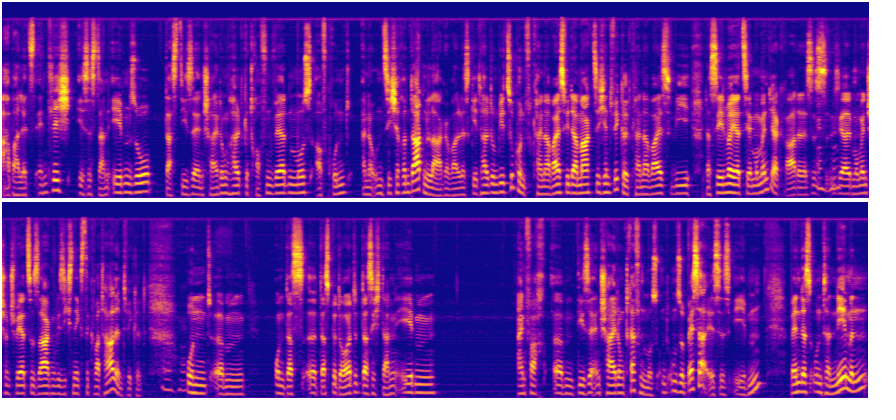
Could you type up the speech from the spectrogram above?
Aber letztendlich ist es dann eben so, dass diese Entscheidung halt getroffen werden muss aufgrund einer unsicheren Datenlage, weil es geht halt um die Zukunft. Keiner weiß, wie der Markt sich entwickelt. Keiner weiß, wie, das sehen wir jetzt im Moment ja gerade. Es ist, mhm. ist, ja im Moment schon schwer zu sagen, wie sich das nächste Quartal entwickelt. Mhm. Und, ähm, und das, äh, das bedeutet, dass ich dann eben einfach ähm, diese Entscheidung treffen muss. Und umso besser ist es eben, wenn das Unternehmen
